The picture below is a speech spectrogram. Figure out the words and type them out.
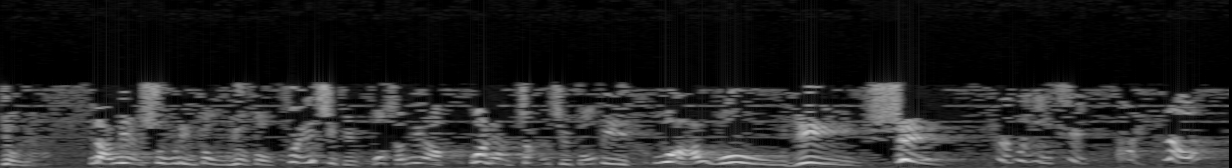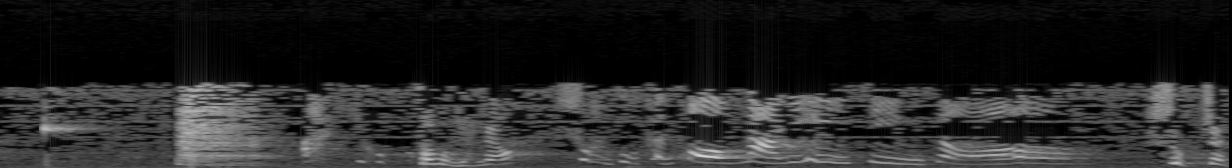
有人的火神庙，我俩战去躲避，万无一失。此不宜迟，快走！哎呦，怎么样了？双足疼痛，难以行走。淑贞，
